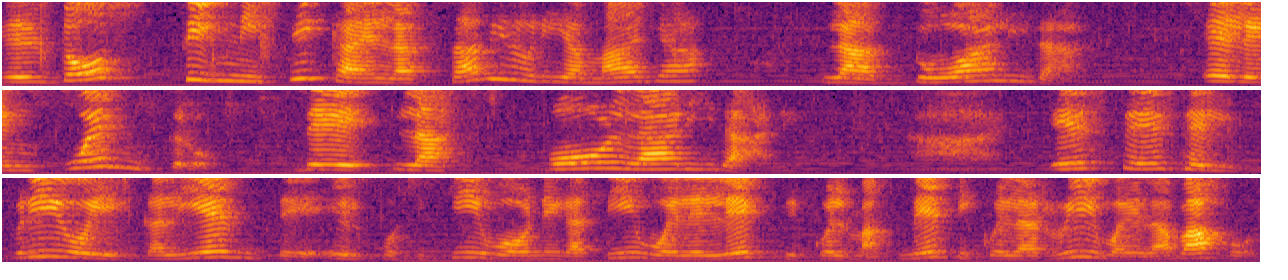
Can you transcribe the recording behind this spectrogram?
El 2 significa en la sabiduría maya la dualidad, el encuentro de las polaridades. Este es el frío y el caliente, el positivo o negativo, el eléctrico, el magnético, el arriba, el abajo,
